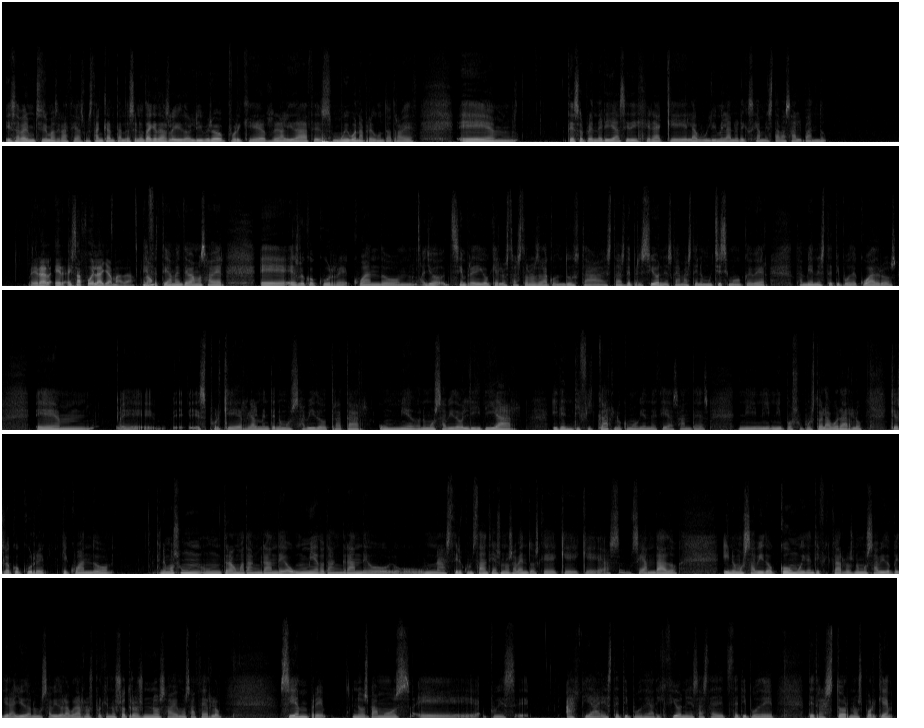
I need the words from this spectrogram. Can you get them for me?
Isabel, muchísimas gracias. Me está encantando. Se nota que te has leído el libro porque en realidad es muy buena pregunta otra vez. Eh, ¿Te sorprendería si dijera que la bulimia y la anorexia me estaba salvando? Era, era- esa fue la llamada, ¿no? Efectivamente, vamos a ver, eh, es lo que ocurre cuando mm, yo siempre digo que los trastornos de la conducta, estas depresiones, que además tienen muchísimo que ver también este tipo de cuadros, em, eh, es porque realmente no hemos sabido tratar un miedo, no hemos sabido lidiar identificarlo, como bien decías antes, ni, ni, ni por supuesto elaborarlo. ¿Qué es lo que ocurre? Que cuando tenemos un, trauma tan grande o un miedo tan grande o, unas circunstancias, unos eventos que, que- se han dado y no hemos sabido cómo identificarlos, no hemos sabido pedir ayuda, no hemos sabido elaborarlos porque nosotros no sabemos hacerlo, siempre nos vamos eh, pues eh, hacia este tipo de adicciones, hasta este tipo de, trastornos. ¿Por qué?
